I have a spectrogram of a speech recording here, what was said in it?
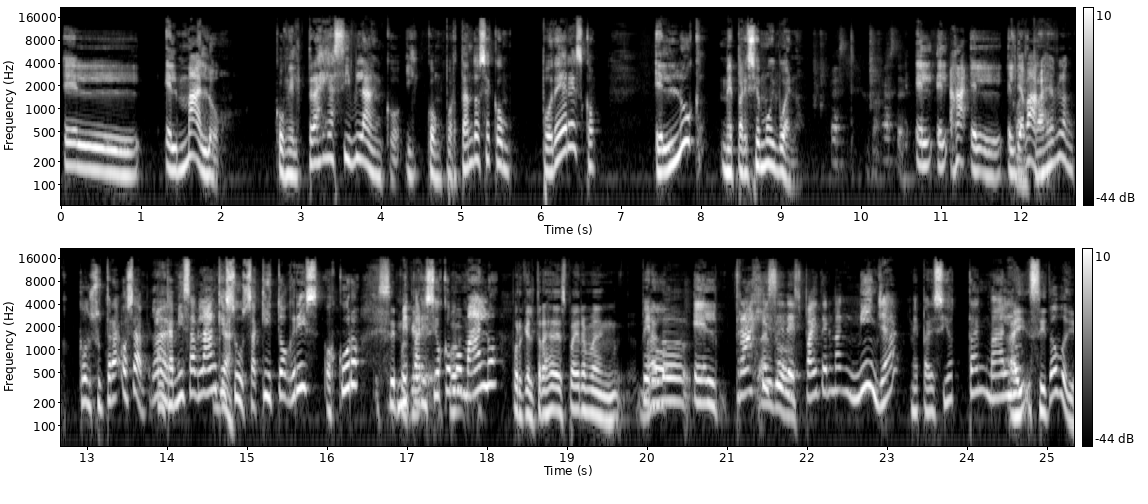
El, el malo, con el traje así blanco y comportándose con poderes, con, el look me pareció muy bueno. El, el, ajá, el, el de ¿Cuál abajo. traje blanco? Con su traje, o sea, con Ah, camisa blanca y ya. su saquito gris oscuro. Sí, me porque- pareció como por- malo, Porque el traje de Spider-Man pero malo, el traje ese algo- de Spider-Man Ninja me pareció tan malo. hay CW.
